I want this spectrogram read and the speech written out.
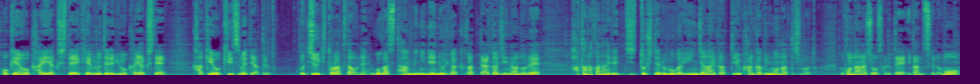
保険を解約してケーブルテレビも解約して家計を切り詰めてやってると。こう重機トラクターをね動かすたんびに燃料費がかかって赤字になるので働かないでじっとしている方がいいんじゃないかっていう感覚にもなってしまうと。こんな話をされていたんですけども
